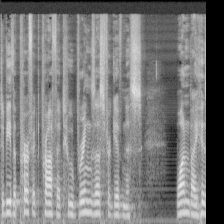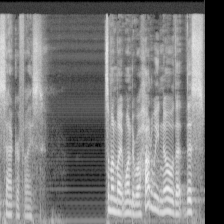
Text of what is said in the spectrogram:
to be the perfect prophet who brings us forgiveness, won by his sacrifice. Someone might wonder well, how do we know that this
